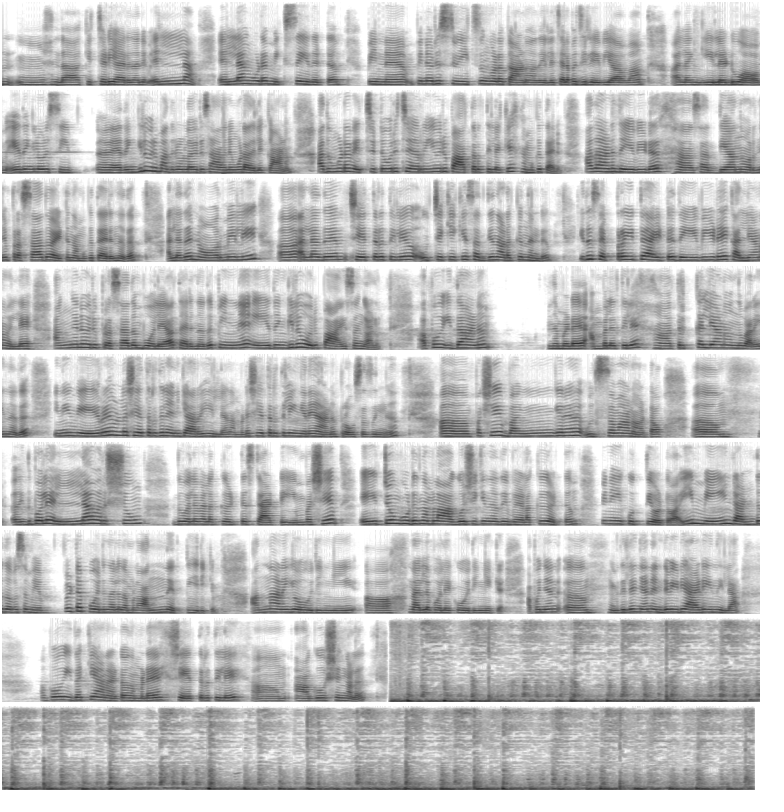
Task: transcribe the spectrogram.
എന്താ കിച്ചടി ആയിരുന്നാലും എല്ലാം എല്ലാം കൂടെ മിക്സ് ചെയ്തിട്ട് പിന്നെ പിന്നെ ഒരു സ്വീറ്റ്സും കൂടെ കാണും അതിൽ ചിലപ്പോൾ ജിലേബി ആവാം അല്ലെങ്കിൽ ലഡു ആവാം ഏതെങ്കിലും ഒരു സീ ഏതെങ്കിലും ഒരു മധുരമുള്ള ഒരു സാധനം കൂടെ അതിൽ കാണും. അതും കൂടെ വെച്ചിട്ട് ഒരു ചെറിയൊരു പാത്രത്തിലേക്ക് നമുക്ക് തരും. അതാണ് ദേവിയുടെ സദ്യ എന്ന് പറഞ്ഞ് പ്രസാദമായിട്ട് നമുക്ക് തരുന്നത്. അല്ലാതെ നോർമലി അല്ലാതെ ക്ഷേത്രത്തിൽ ഉച്ചയ്ക്കൊക്കെ സദ്യ നടക്കുന്നുണ്ട്. ഇത് സെപ്പറേറ്റ് ആയിട്ട് ദേവിയുടെ കല്യാണമല്ലേ? അങ്ങനെ ഒരു പ്രസാദം പോലെയാണ് തരുന്നത്. പിന്നെ ഏതെങ്കിലും ഒരു പായസം കാണും. അപ്പോൾ ഇതാണ് നമ്മുടെ അമ്പലത്തിലെ തൃക്കല്യാണം എന്ന് പറയുന്നത്. ഇനി വേറെയുള്ള ക്ഷേത്രത്തിൽ എനിക്കറിയില്ല. നമ്മുടെ ക്ഷേത്രത്തിൽ ഇങ്ങനെയാണ് പ്രോസസ്സിങ്. പക്ഷേ ഭയങ്കര ഉത്സവമാണ് കേട്ടോ. ഇതുപോലെ എല്ലാ വർഷവും ഇതുപോലെ വിളക്ക് കെട്ട് സ്റ്റാർട്ട് ചെയ്യും. പക്ഷേ ഏറ്റവും കൂടുതൽ നമ്മൾ ആഘോഷിക്കുന്നത് ഈ വിളക്ക് കെട്ടും പിന്നെ ഈ കുത്തിയോട്ടമാണ് ഈ മെയിൻ രണ്ട് ദിവസം എവിടെ പോയിരുന്നാലും നമ്മൾ അന്ന് എത്തിയിരിക്കും. അന്നാണെങ്കിൽ ഒരുങ്ങി നല്ല പോലെയൊക്കെ ഒരുങ്ങിയൊക്കെ അപ്പോൾ ഞാൻ ഇതിൽ ഞാൻ എന്റെ വീഡിയോ ആഡ് ചെയ്യുന്നില്ല. അപ്പോൾ ഇതൊക്കെയാണ് കേട്ടോ നമ്മുടെ ക്ഷേത്രത്തിലെ ആഘോഷങ്ങൾ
